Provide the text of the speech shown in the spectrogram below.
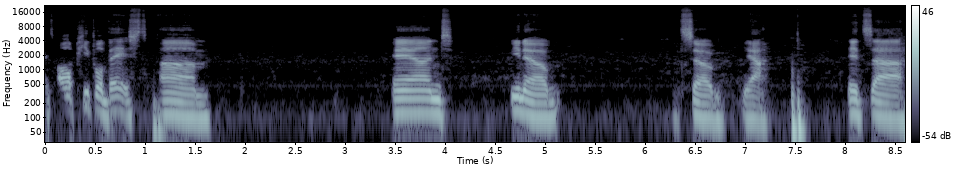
it's all people based. Um, and you know, so yeah, it's uh,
